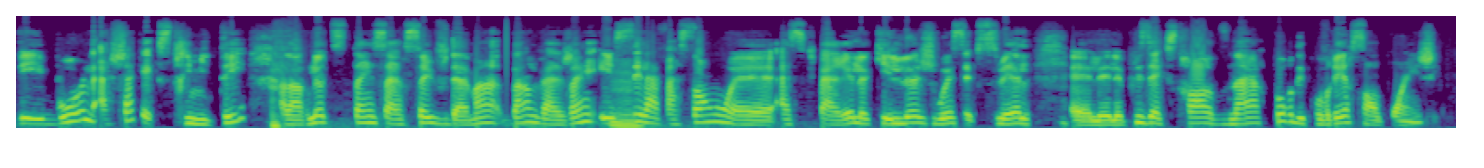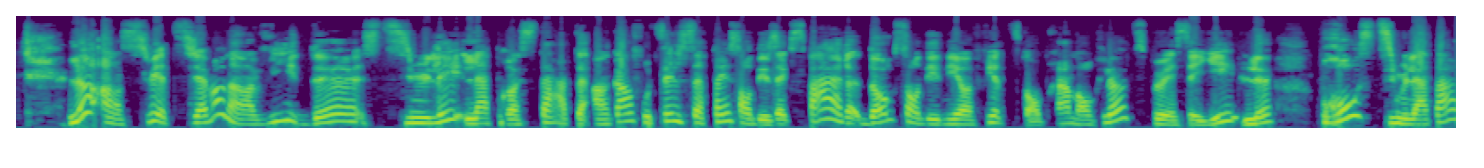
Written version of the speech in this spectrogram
des boules à chaque extrémité. Alors là, tu t'insères ça évidemment dans le vagin et hmm. c'est la façon, euh, à ce qui paraît, là, qui est le jouet sexuel euh, le, plus extraordinaire pour découvrir son point G. Là, ensuite, si jamais on a envie de stimuler la prostate, encore faut-il, certains sont des experts, d'autres sont des néophytes, tu comprends? Donc là, tu peux essayer le pro-stimulateur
